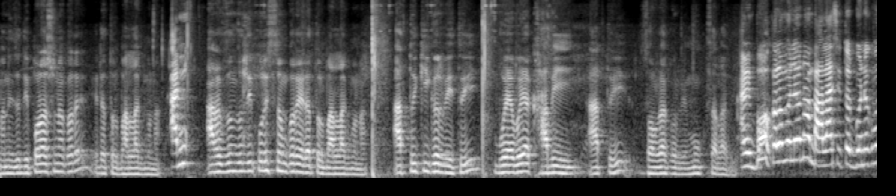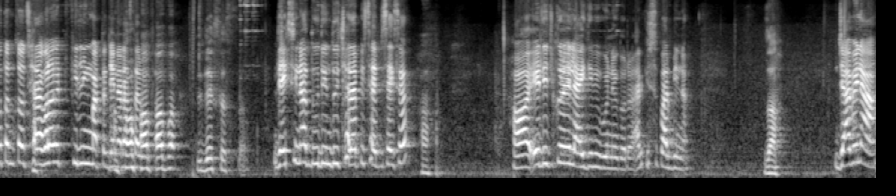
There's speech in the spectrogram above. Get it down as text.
মানে যদি পড়াশোনা করে এটা তোর ভালো লাগবে না। আমি আরেকজন যদি পরিশ্রম করে এটা তোর ভালো লাগবে না। আর তুই কি করবি? তুই বয়া বয়া খাবি আর তুই জগা করবি মুখ চালাবি। আমি বকলম হলেও না বালা আছি। তোর বোনের মতন তো ছেঁড়া গলা ফিলিং মারতে না রাস্তার পা, তুই দেখছিস তো? দেখছি না দুদিন দুই ছেঁড়া পিছাই পিছাইছে হা, হা। হ্যাঁ এডিট করে লাই দিবি বোনে করে আর কিছু পারবি না। যা। যাবি না?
